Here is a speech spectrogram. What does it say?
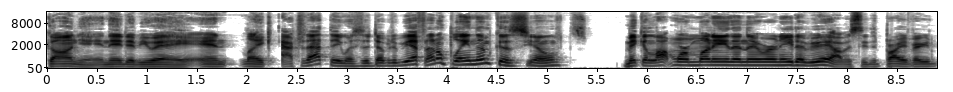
Gagne in the AWA. And like after that, they went to the WWF, and I don't blame them because you know making a lot more money than they were in AWA. Obviously, they're probably very,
